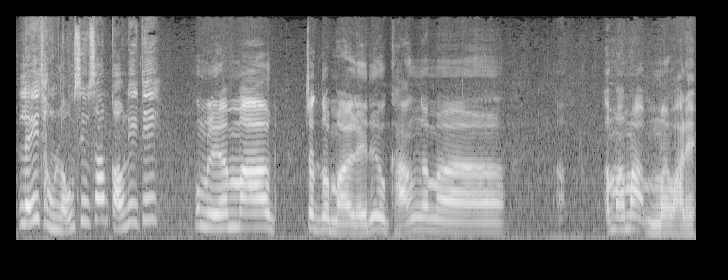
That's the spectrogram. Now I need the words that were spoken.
你同老少三講呢啲？咁你阿媽執到埋嚟都要啃噶嘛？阿媽媽唔係話你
